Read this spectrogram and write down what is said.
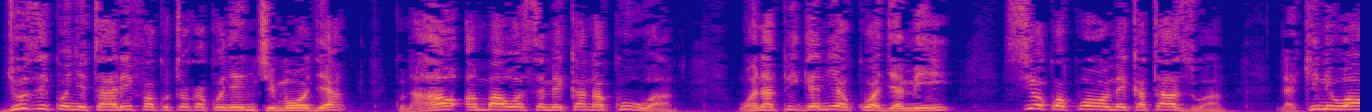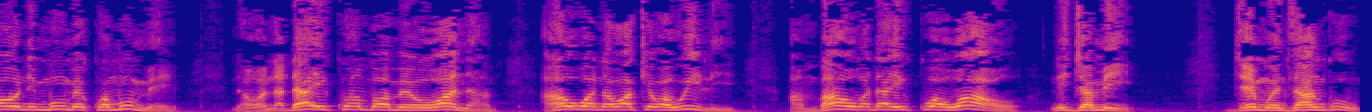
Juzi kwenye taarifa kutoka kwenye nchi moja kuna hao ambao wasemekana kuwa wanapigania kuwa jamii sio kwa kuwa wamekatazwa lakini wao ni mume kwa mume na wanadai kwamba wameoana au wanawake wawili ambao wadai kuwa wao ni jamii. Je mwenzangu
